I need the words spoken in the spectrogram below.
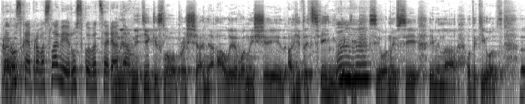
Про е, русское православие і русского царя. не, да. не тільки слово прощання, але вони ще й агітаційні такі. Всі вони всі іменно отакі, от е,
